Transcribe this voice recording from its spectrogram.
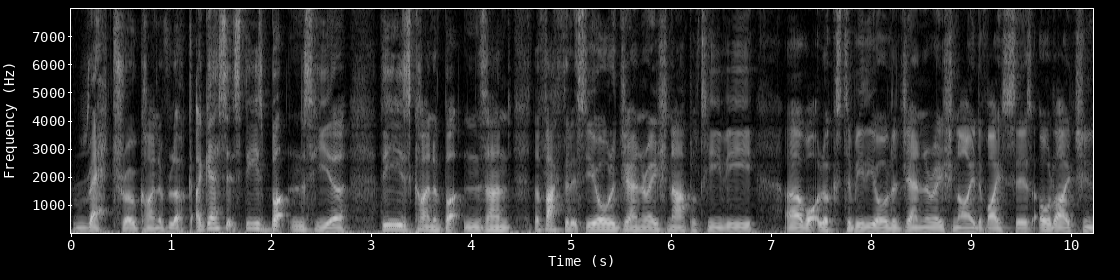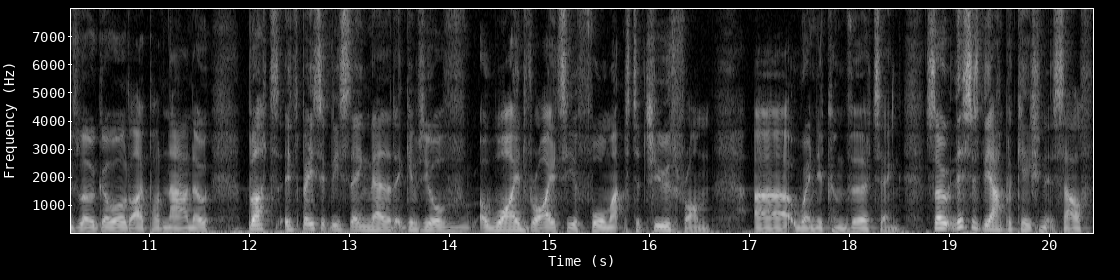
retro kind of look. I guess it's these buttons here, these kind of buttons, and the fact that it's the older generation Apple TV, uh, what looks to be the older generation iDevices, old iTunes logo, old iPod Nano, but it's basically saying there that it gives you a, a wide variety of formats to choose from. Uh, when you're converting. So this is the application itself.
